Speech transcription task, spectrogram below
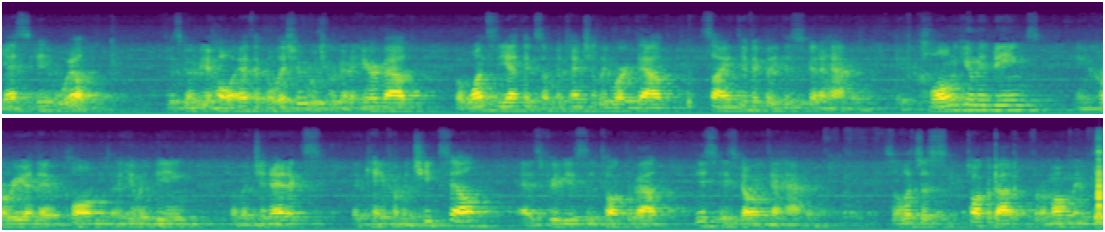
Yes, it will. There's going to be a whole ethical issue, which we're going to hear about. But once the ethics are potentially worked out, scientifically, this is going to happen. They've cloned human beings. In Korea, they've cloned a human being from a genetics that came from a cheek cell, as previously talked about. This is going to happen. So let's just talk about for a moment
